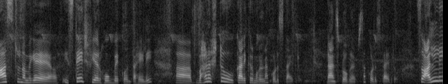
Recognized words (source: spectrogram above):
ಮಾಸ್ಟ್ರು ನಮಗೆ ಈ ಸ್ಟೇಜ್ ಫಿಯರ್ ಹೋಗಬೇಕು ಅಂತ ಹೇಳಿ ಬಹಳಷ್ಟು ಕಾರ್ಯಕ್ರಮಗಳನ್ನ ಕೊಡಿಸ್ತಾ ಇದ್ರು. ಡ್ಯಾನ್ಸ್ ಪ್ರೋಗ್ರಾಮ್ಸ್ನ ಕೊಡಿಸ್ತಾಯಿದ್ರು ಸೊ ಅಲ್ಲಿ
